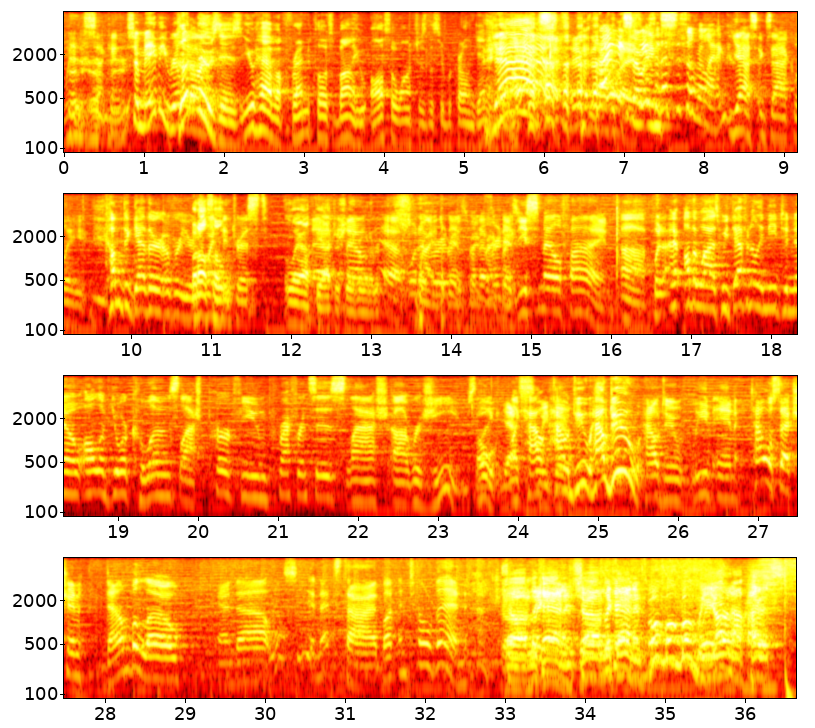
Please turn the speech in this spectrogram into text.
wait a second. So maybe really. Good news is you have a friend close by who also watches the Super Carlin Gaming. Yes. Exactly. right? So See, so that's the silver lining. yes, exactly. Come together over your But joint also- interest. Lay off the aftershave you know, or whatever. Yeah, whatever Right, it right, is, right, whatever right, it is. right. You smell fine. Uh, but uh, otherwise, we definitely need to know all of your cologne slash perfume preferences slash uh, regimes. Oh, Like, yes, like how we do. how do how do? How to leave in towel section down below. And uh, we'll see you next time. But until then, Shove the cannons, shove the cannons, boom, boom, boom, we are not pirates.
